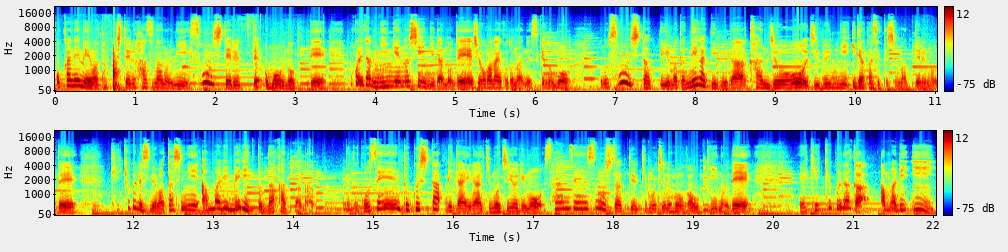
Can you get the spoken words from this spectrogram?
お金面は得してるはずなのに損してるって思うのってこれ多分人間の心理なのでしょうがないことなんですけどもこの損したっていうまたネガティブな感情を自分に抱かせてしまってるので結局ですね私にあんまりメリットなかったななんか5,000円得したみたいな気持ちよりも3,000円損したっていう気持ちの方が大きいのでえ結局なんかあまりいい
